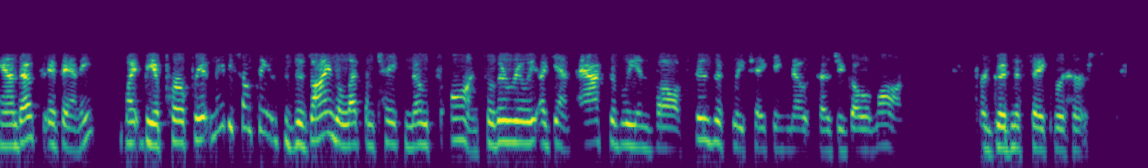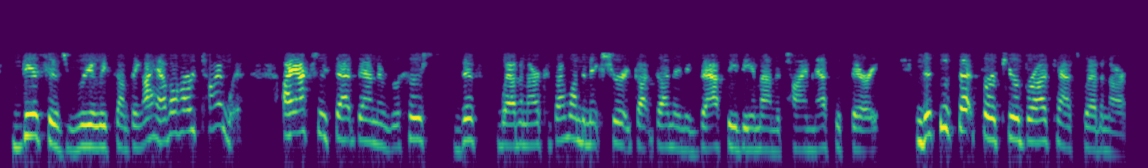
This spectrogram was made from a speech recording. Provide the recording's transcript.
handouts, if any, might be appropriate. Maybe something that's designed to let them take notes on. So they're really, again, actively involved, physically taking notes as you go along. For goodness sake, rehearse. This is really something I have a hard time with. I actually sat down and rehearsed this webinar because I wanted to make sure it got done in exactly the amount of time necessary. And this was set for a pure broadcast webinar.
